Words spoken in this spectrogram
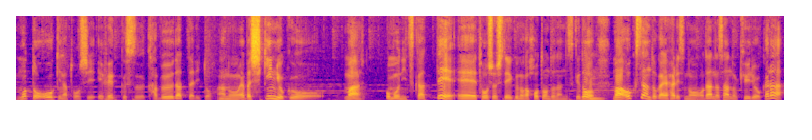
もっと大きな投資 FX 株だったりと、あのやっぱり資金力をまあ主に使って、えー投資をしていくのがほとんどなんですけど、うん。まあ、奥さんとかやはりその旦那さんの給料から、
